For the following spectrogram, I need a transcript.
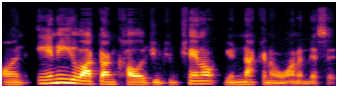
on any Locked On College YouTube channel. You're not going to want to miss it.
